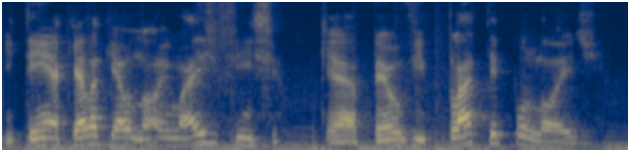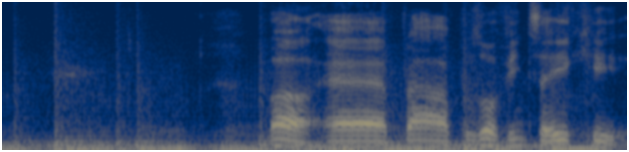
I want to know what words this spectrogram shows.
e tem aquela que é o nome mais difícil, que é a pelve platepoloide. Bom, é, para os ouvintes aí que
